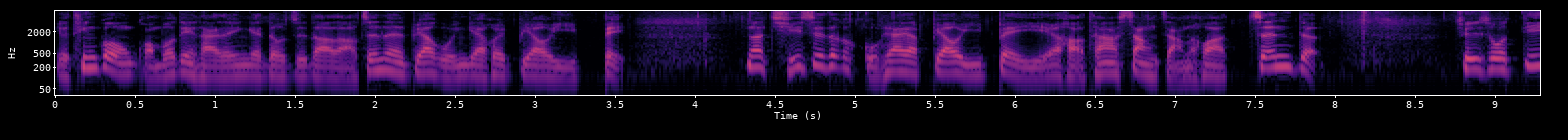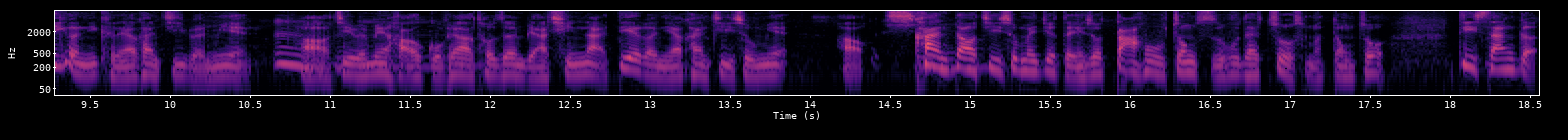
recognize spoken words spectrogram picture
有听过我们广播电台的应该都知道了，真正的标股应该会飙一倍。那其实这个股票要飙一倍也好，它要上涨的话，真的就是说，第一个你可能要看基本面，啊，基本面好的股票投资人比较青睐；第二个你要看技术面。好，看到技术面就等于说大户、中实户在做什么动作。第三个，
